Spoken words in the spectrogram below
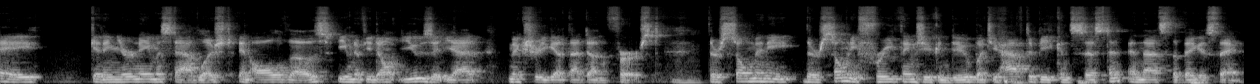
a getting your name established in all of those even if you don't use it yet make sure you get that done 1st mm-hmm. there's so many there's so many free things you can do but you have to be consistent and that's the biggest thing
